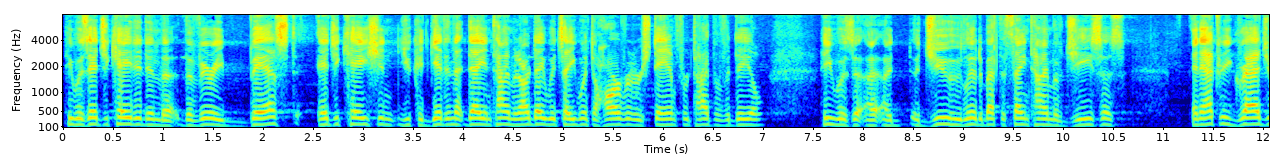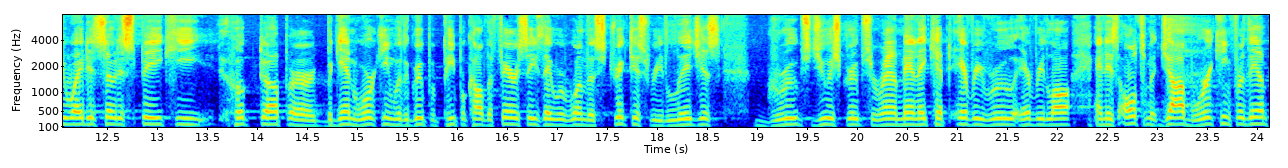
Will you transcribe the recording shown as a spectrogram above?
He was educated in the, the very best education you could get in that day and time. In our day, we'd say he went to Harvard or Stanford type of a deal. He was a, a, a Jew who lived about the same time of Jesus. And after he graduated, so to speak, he hooked up or began working with a group of people called the Pharisees. They were one of the strictest religious groups, Jewish groups around. Man, they kept every rule, every law. And his ultimate job working for them,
